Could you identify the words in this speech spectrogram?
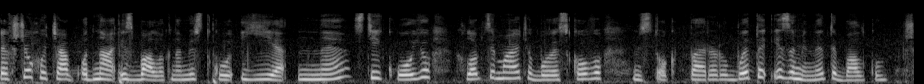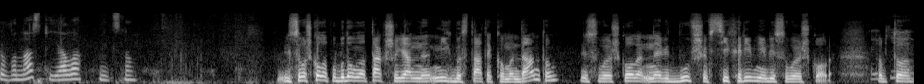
Якщо хоча б одна із балок на містку є не стійкою, хлопці мають обов'язково місток переробити і замінити балку, щоб вона стояла міцно. Лісова школа побудована так, що я не міг би стати комендантом лісової школи, не відбувши всіх рівнів лісової школи. Тобто,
